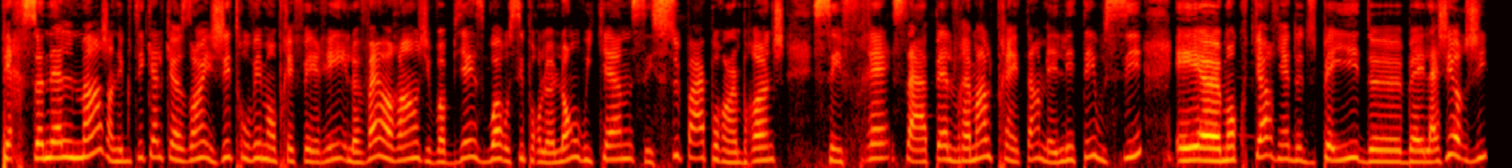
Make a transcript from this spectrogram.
Personnellement, j'en ai goûté quelques-uns et j'ai trouvé mon préféré. Le vin orange, il va bien se boire aussi pour le long week-end. C'est super pour un brunch. C'est frais. Ça appelle vraiment le printemps, mais l'été aussi. Et euh, mon coup de cœur vient de, du pays de ben, la Géorgie,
